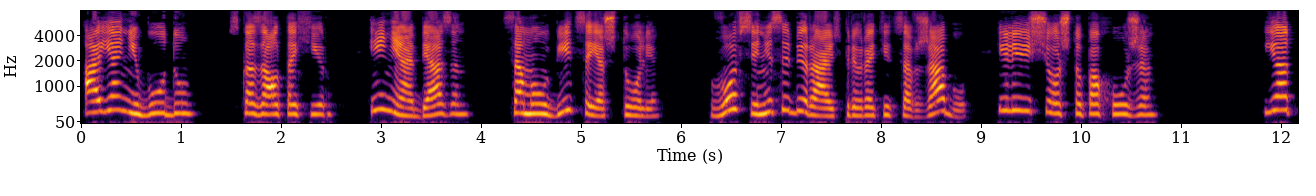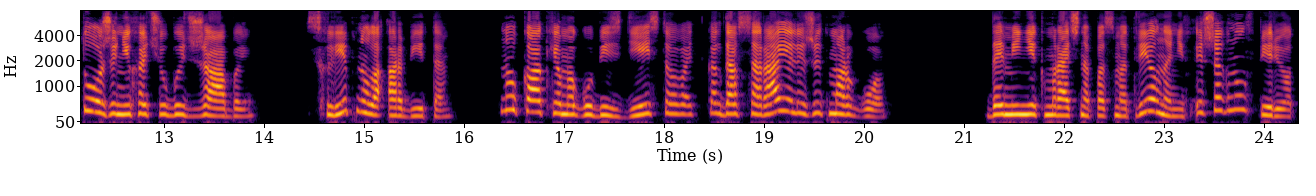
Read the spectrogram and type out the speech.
«А я не буду», – сказал Тахир. «И не обязан. Самоубийца я, что ли? Вовсе не собираюсь превратиться в жабу или еще что похуже». «Я тоже не хочу быть жабой», – схлипнула орбита. «Но как я могу бездействовать, когда в сарае лежит Марго?» Доминик мрачно посмотрел на них и шагнул вперед.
